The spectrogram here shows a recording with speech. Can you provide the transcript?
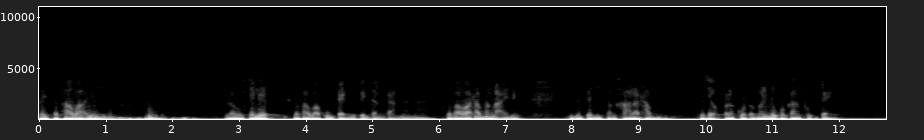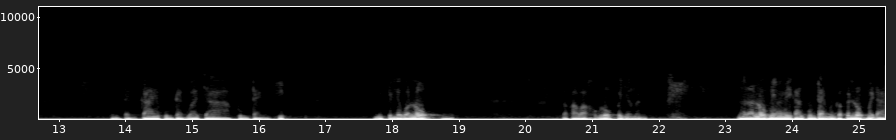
เป็นสภาวะอย่าง เป็นต่าง ๆ นานา สภาวะธรรมทั้งหลายเนี่ย ที่มันเป็นสังขารธรรมก็จะปรากฏออกมาในรูปของการปรุงแต่ง ปรุงแต่งกาย ปรุงแต่งวาจา ปรุงแต่งจิต นี่เป็นเรียกว่าโลกนะสภาวะของโลกเป็นอย่างนั้นแล้วโลกนี้ไม่มีการปรุงแต่งมันก็เป็นโลกไม่ได้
